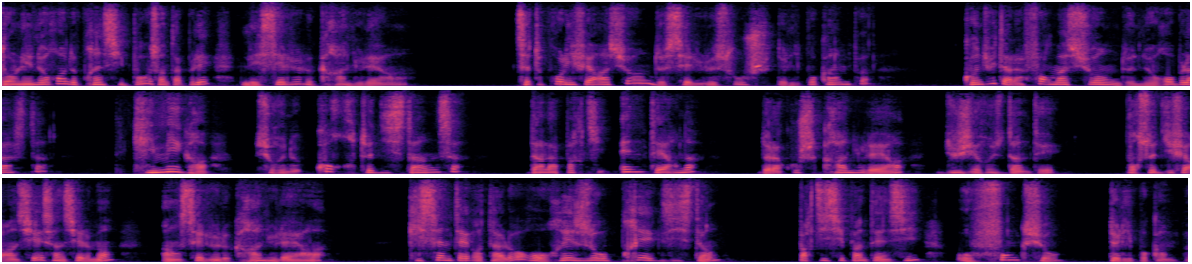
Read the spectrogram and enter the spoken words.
dont les neurones principaux sont appelés les cellules granulaires. Cette prolifération de cellules souches de l'hippocampe conduit à la formation de neuroblastes qui migrent sur une courte distance dans la partie interne de la couche granulaire du gyrus denté pour se différencier essentiellement en cellules granulaires qui s'intègrent alors au réseau préexistant, participant ainsi aux fonctions de l'hippocampe.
